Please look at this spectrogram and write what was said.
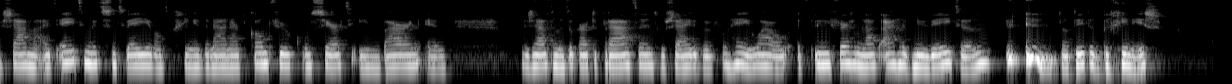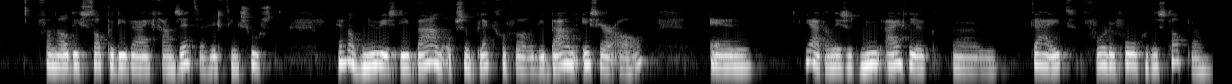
samen uit eten met z'n tweeën, want we gingen daarna naar het kampvuurconcert in Baarn en we zaten met elkaar te praten en toen zeiden we van, hé, hey, wauw, het universum laat eigenlijk nu weten dat dit het begin is van al die stappen die wij gaan zetten richting Soest. Want nu is die baan op zijn plek gevallen, die baan is er al. En ja, dan is het nu eigenlijk um, tijd voor de volgende stappen.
